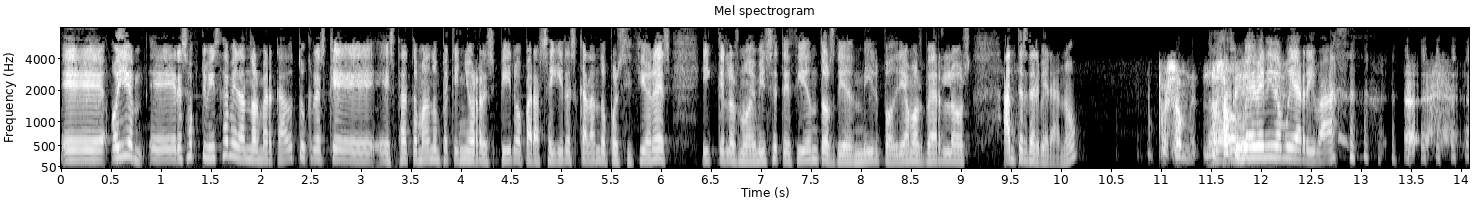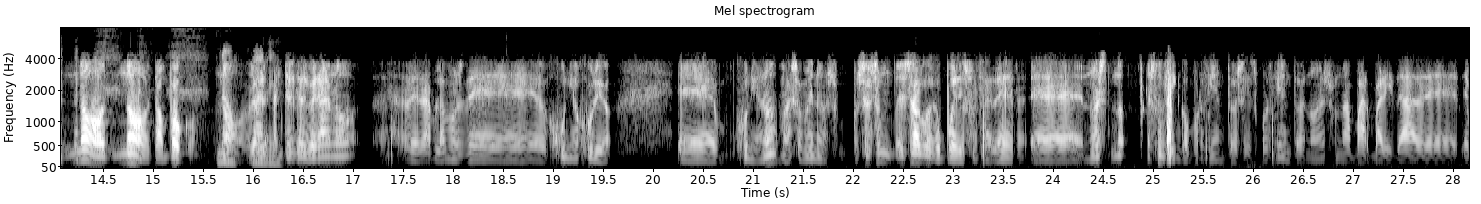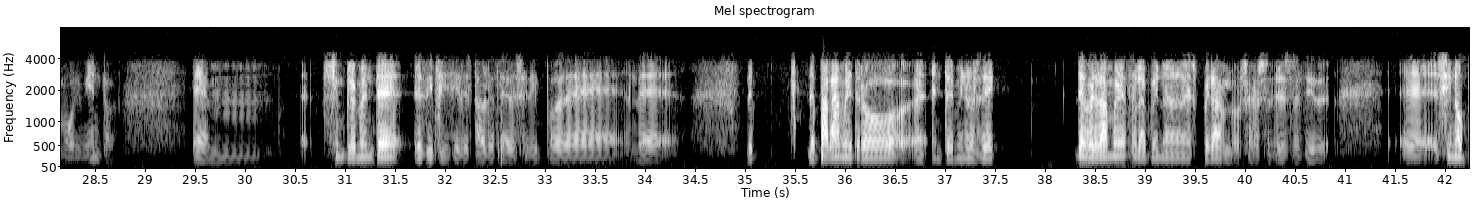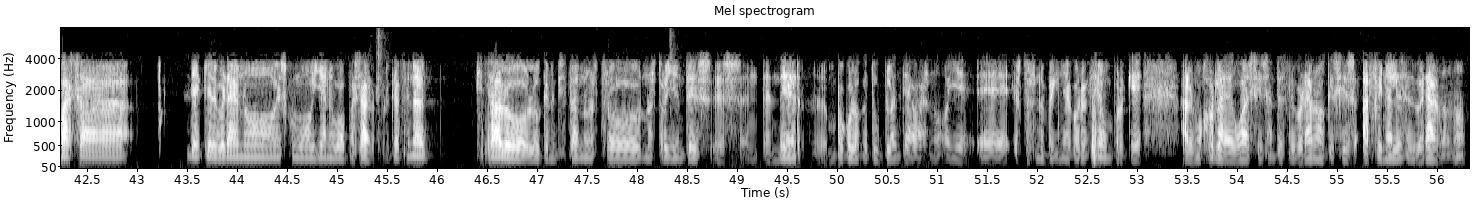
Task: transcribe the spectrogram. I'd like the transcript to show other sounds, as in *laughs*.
eh, oye, ¿eres optimista mirando al mercado? ¿Tú crees que está tomando un pequeño respiro para seguir escalando posiciones y que los 9.700, 10.000 podríamos verlos antes del verano? Pues hombre, no, me he venido muy arriba. Ah, *laughs* no, no, tampoco. No, antes del verano, a ver, hablamos de junio, julio. Eh, junio, ¿no? Más o menos. Pues es, es algo que puede suceder. Eh, no es, no, es un 5%, 6%, no es una barbaridad de, movimiento. Em, simplemente es difícil establecer ese tipo de, de, parámetro en términos de de verdad merece la pena esperarlo. es, decir, eh, si no pasa de aquí al verano es como ya no va a pasar, porque al final quizá lo, que necesita nuestro nuestro oyente es, entender un poco lo que tú planteabas, ¿no? Oye, eh, esto es una pequeña corrección porque a lo mejor la da igual si es antes del verano que si es a finales del verano, ¿no?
